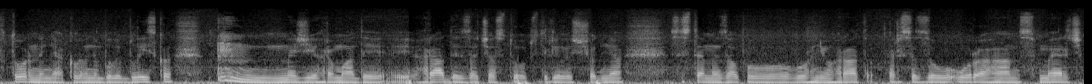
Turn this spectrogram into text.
вторгнення, коли вони були близько межі громади, гради зачасту обстріли щодня системи залпового вогню град, РСЗУ, ураган, смерч.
